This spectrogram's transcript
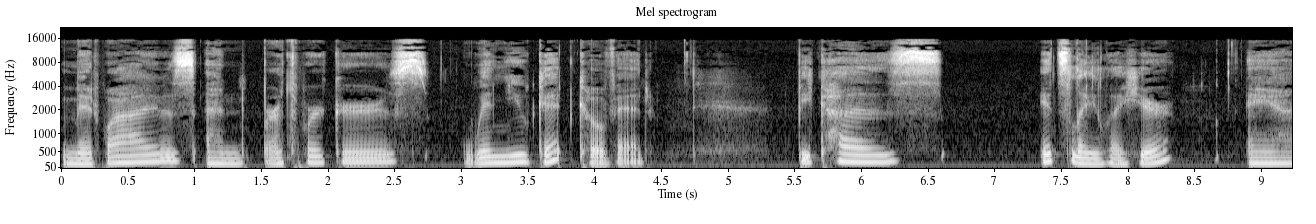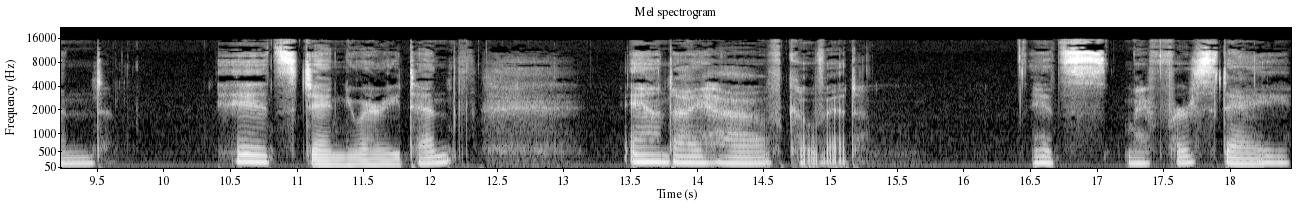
midwives and birth workers when you get COVID. Because it's Leila here, and it's January 10th, and I have COVID. It's my first day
